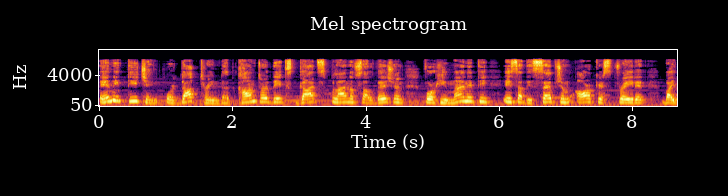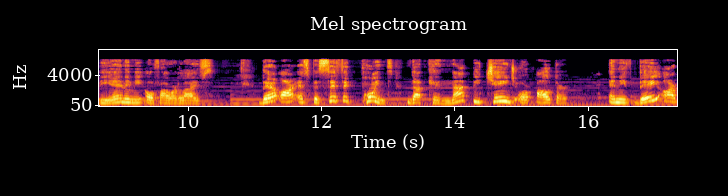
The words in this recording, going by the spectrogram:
Any teaching or doctrine that contradicts God's plan of salvation for humanity is a deception orchestrated by the enemy of our lives. There are specific points that cannot be changed or altered, and if they are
